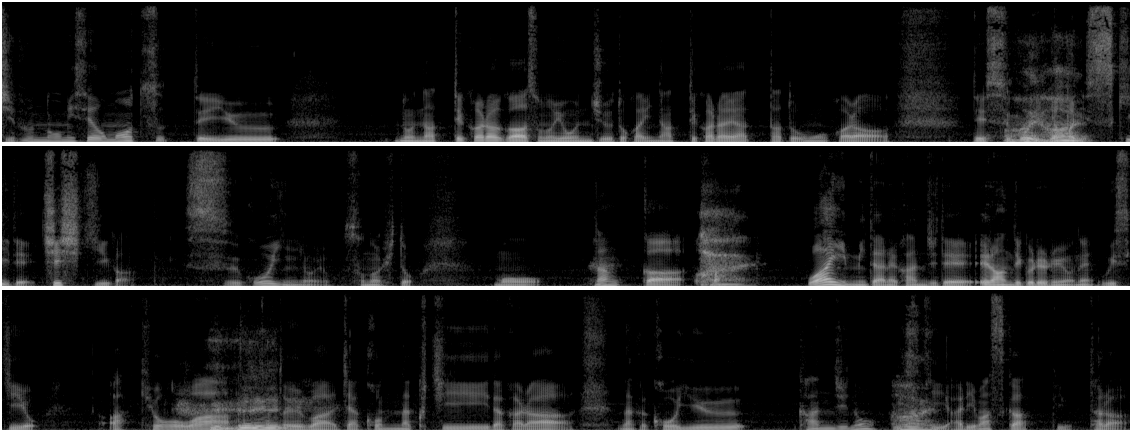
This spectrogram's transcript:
自分のお店を持つっていうのになってからがその40とかになってからやったと思うからですごいやっはい。はいぱり好きで知識がすごいのよその人。もうなんかはい。ワインみたいな感じで選んでくれるよねウイスキーを。あ今日は例えばじゃあこんな口だからなんかこういう感じのウイスキーありますか、って言ったら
